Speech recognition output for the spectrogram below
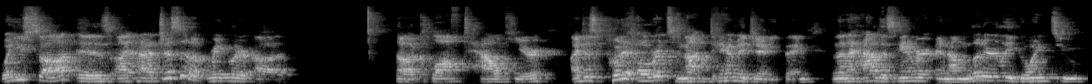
what you saw is I had just a regular uh, uh, cloth towel here. I just put it over to not damage anything, and then I have this hammer, and I'm literally going to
